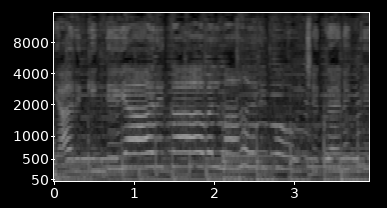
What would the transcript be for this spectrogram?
யாருக்கு இங்க யாரு? காவல் மாறி போச்சு கணக்கு.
